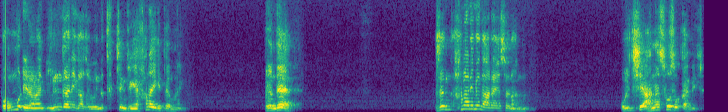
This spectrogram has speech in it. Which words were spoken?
동물이라는 인간이 가지고 있는 특징 중에 하나이기 때문입니다. 그런데 그것은 하나님의 나라에서는 옳지 않은 소속감이죠.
